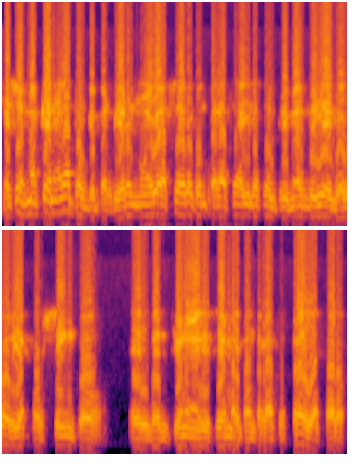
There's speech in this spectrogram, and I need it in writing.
eso es más que nada porque perdieron 9 a 0 contra las Águilas el primer día y luego 10 por 5 el 21 de diciembre contra las Estrellas. Pero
